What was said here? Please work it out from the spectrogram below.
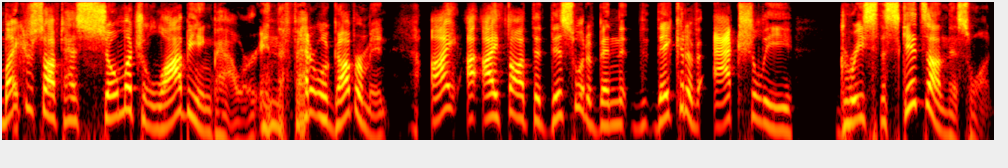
Microsoft has so much lobbying power in the federal government. I, I I thought that this would have been they could have actually greased the skids on this one,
